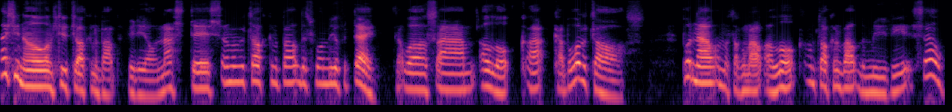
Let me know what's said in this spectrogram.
As you know, I'm still talking about the video Nasties, and I remember talking about this one the other day. That was um, a look at Cannibal Holocaust. But now I'm not talking about a look, I'm talking about the movie itself.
